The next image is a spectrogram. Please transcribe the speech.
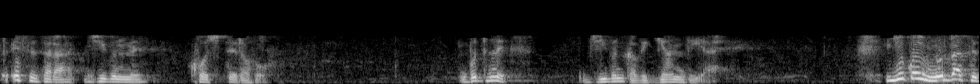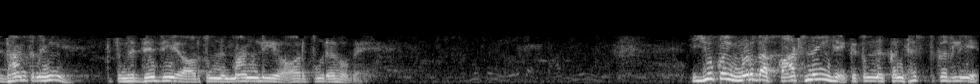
तो इसे जरा जीवन में खोजते रहो। बुद्ध ने जीवन का विज्ञान दिया है। ये कोई मुर्दा सिद्धांत नहीं है कि तुम्हें दे दिए और तुमने मान लिए और पूरे हो गए। ये कोई मुर्दा पाठ नहीं है कि तुमने कंठस्थ कर लिए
